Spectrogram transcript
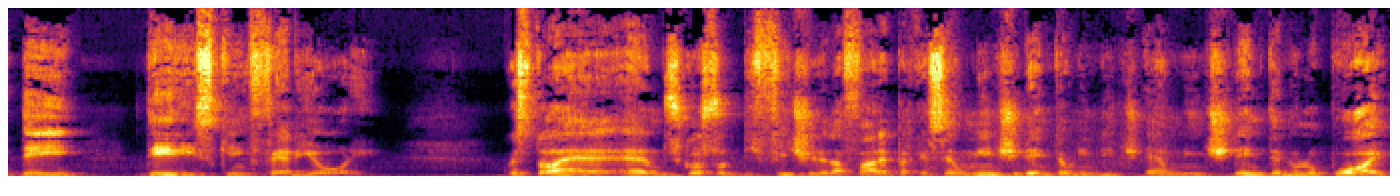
dei, dei rischi inferiori. Questo è, è, un discorso difficile da fare perché se un incidente è un, indic- è un incidente non lo puoi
